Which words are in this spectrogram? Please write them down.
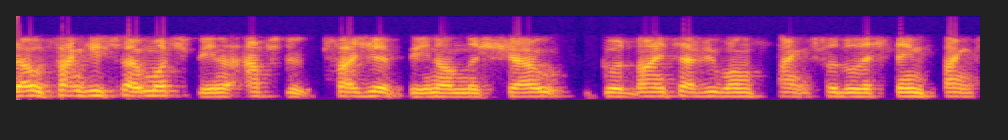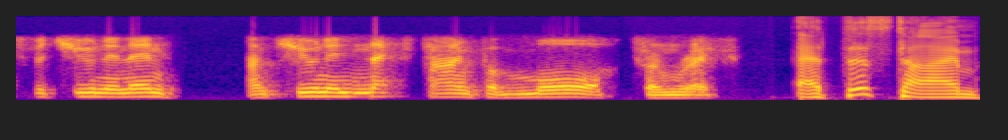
So thank you so much. It's been an absolute pleasure being on the show. Good night, everyone. Thanks for listening. Thanks for tuning in. And tune in next time for more from Rick. At this time,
